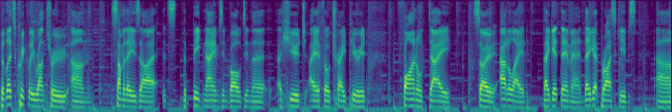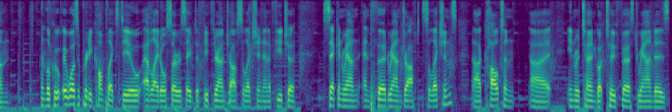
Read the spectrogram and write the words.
But let's quickly run through um, some of these. Uh, it's the big names involved in the a huge AFL trade period. Final day. So Adelaide, they get their man. They get Bryce Gibbs. Um, and look, it was a pretty complex deal. Adelaide also received a fifth round draft selection and a future second round and third round draft selections. Uh, Carlton, uh, in return, got two first rounders,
